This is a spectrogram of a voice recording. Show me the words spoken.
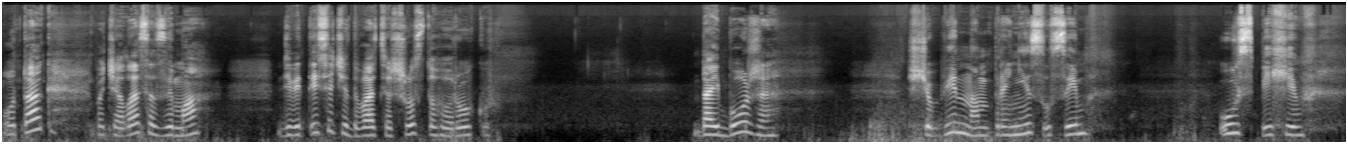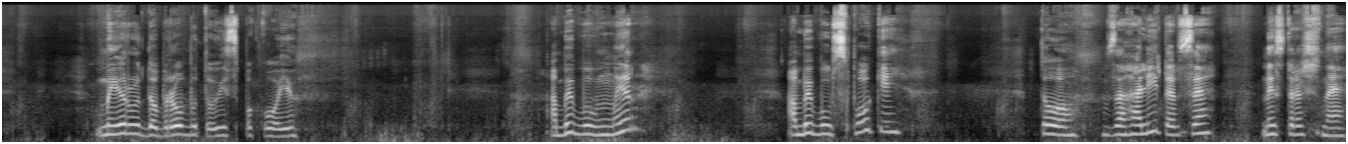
Отак почалася зима 2026 року. Дай Боже, щоб він нам приніс усім успіхів, миру, добробуту і спокою. Аби був мир, аби був спокій, то взагалі те все не страшне.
